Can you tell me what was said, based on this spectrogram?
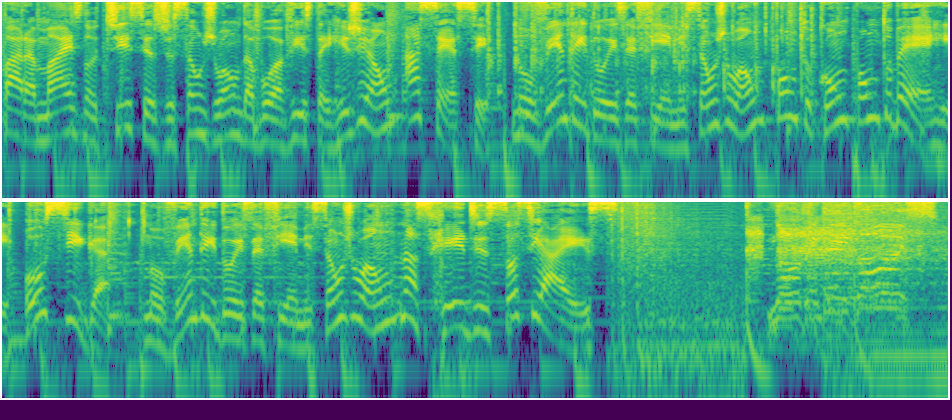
Para mais notícias de São João da Boa Vista e região, acesse 92fm São João.com.br ou siga 92fm São João nas redes sociais. 92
